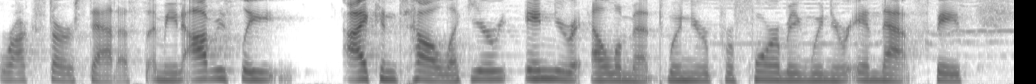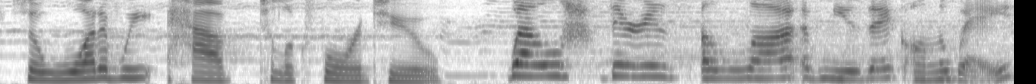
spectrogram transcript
rock star status i mean obviously I can tell like you're in your element when you're performing, when you're in that space. So, what have we have to look forward to? Well, there is a lot of music on the way.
